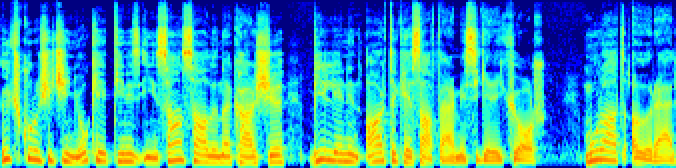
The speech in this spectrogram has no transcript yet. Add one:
Üç kuruş için yok ettiğiniz insan sağlığına karşı birilerinin artık hesap vermesi gerekiyor. Murat Ağırel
